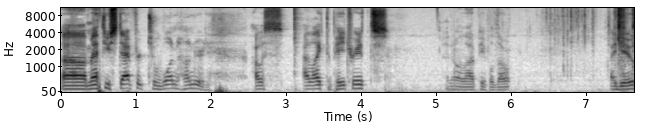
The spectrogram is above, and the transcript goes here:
Uh, Matthew Stafford to 100. I was I like the Patriots. I know a lot of people don't. I do.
